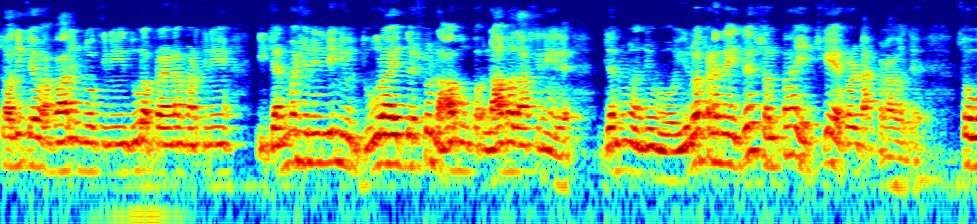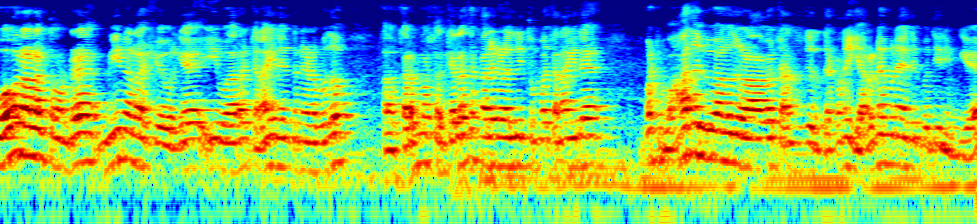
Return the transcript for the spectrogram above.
ಸೊ ಅದಕ್ಕೆ ಫಾರಿನ್ ಹೋಗ್ತೀನಿ, ದೂರ ಪ್ರಯಾಣ ಮಾಡ್ತೀನಿ. ಈ ಜನ್ಮಶನಿಯಲ್ಲಿ ನೀವು ದೂರ ಇದ್ದಷ್ಟು ಲಾಭ ಲಾಭ ಜಾಸ್ತಿನೇ ಇದೆ. ಜನ್ಮ, ನೀವು ಇರೋ ಕಡೆನೇ ಇದ್ದರೆ ಸ್ವಲ್ಪ ಹೆಚ್ಚಿಗೆ ಎಫರ್ಟ್ ಹಾಕಬೇಕಾಗುತ್ತೆ. ಸೊ ಓವರ್ ಆಲ್ ಆಗಿ ತೊಗೊಂಡ್ರೆ ಮೀನರಾಶಿಯವರಿಗೆ ಈ ವಾರ ಚೆನ್ನಾಗಿದೆ ಅಂತಲೇ ಹೇಳ್ಬೋದು. ಕರ್ಮ, ಕೆಲಸ ಕಾರ್ಯಗಳಲ್ಲಿ ತುಂಬ ಚೆನ್ನಾಗಿದೆ. ಬಟ್ ವಾದ ವಿವಾದಗಳಾಗೋ ಚಾನ್ಸಸ್ ಇರುತ್ತೆ. ಯಾಕಂದರೆ ಎರಡನೇ ಮನೆ ಅಧಿಪತಿ ನಿಮಗೆ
